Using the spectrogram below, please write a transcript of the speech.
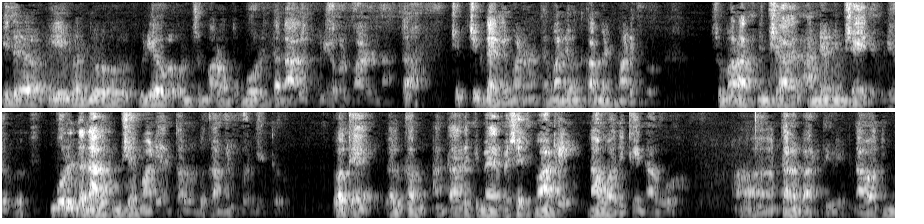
ಇದು ಈ ಒಂದು ವಿಡಿಯೋಗಳು ಒಂದು ಸುಮಾರು ಒಂದು ಮೂರಿಂದ ನಾಲ್ಕು ವಿಡಿಯೋಗಳು ಮಾಡೋಣ ಅಂತ ಚಿಕ್ಕ ಚಿಕ್ಕದಾಗಿ ಮಾಡೋಣ ಅಂತ ಮೊನ್ನೆ ಒಂದು ಕಮೆಂಟ್ ಮಾಡಿದ್ರು. ಸುಮಾರು ಹತ್ತು ನಿಮಿಷ, ಹನ್ನೆರಡು ನಿಮಿಷ ಇದೆ ವಿಡಿಯೋಗಳು. ಮೂರಿಂದ ನಾಲ್ಕು ನಿಮಿಷ ಮಾಡಿ ಅಂತ ಒಂದು ಕಮೆಂಟ್ ಬಂದಿತ್ತು. ಓಕೆ ವೆಲ್ಕಮ್ ಅಂತ ಅದಕ್ಕೆ ರೀತಿ ಮೆಸೇಜ್ ಮಾಡಿ ನಾವು ಅದಕ್ಕೆ ನಾವು ಆ, ತಲೆಬಾಗ್ತೀವಿ ನಾವು ಅದನ್ನ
